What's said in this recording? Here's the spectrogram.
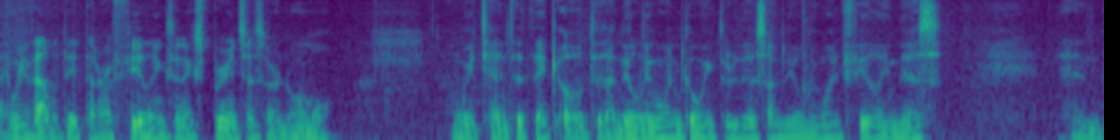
And we validate that our feelings and experiences are normal. And we tend to think, oh, I'm the only one going through this, I'm the only one feeling this. And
